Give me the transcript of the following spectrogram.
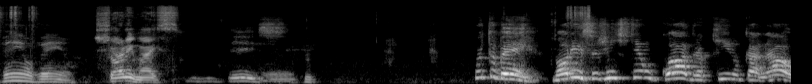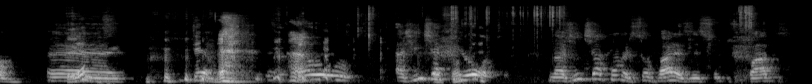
Venham, venham. Chorem mais. Isso. Muito bem. Maurício, a gente tem um quadro aqui no canal. É, temos. Então, a gente já criou, a gente já conversou várias vezes sobre os quadros,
